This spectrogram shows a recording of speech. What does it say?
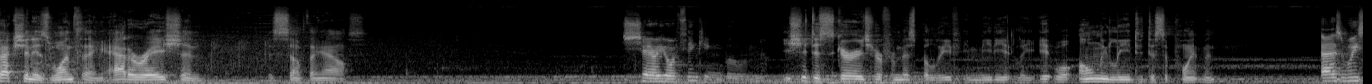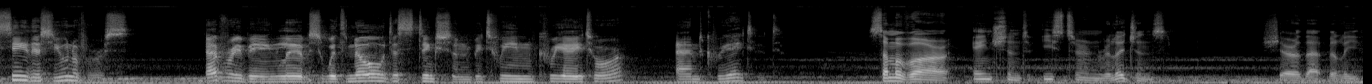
Affection is one thing, adoration is something else. Share your thinking, Boone. You should discourage her from this belief immediately. It will only lead to disappointment. As we see this universe, every being lives with no distinction between creator and created. Some of our ancient Eastern religions share that belief.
